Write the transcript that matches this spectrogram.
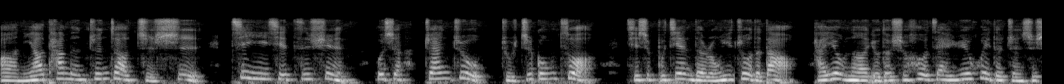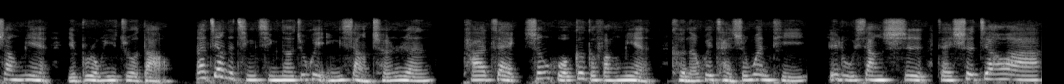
啊、你要他们遵照指示记忆一些资讯，或是专注组织工作，其实不见得容易做得到。还有呢，有的时候在约会的准时上面也不容易做到。那这样的情形呢，就会影响成人。他在生活各个方面可能会产生问题，例如像是在社交啊、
